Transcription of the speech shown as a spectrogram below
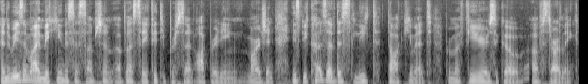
And the reason why I'm making this assumption of, let's say, 50% operating margin is because of this leaked document from a few years ago of Starlink.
